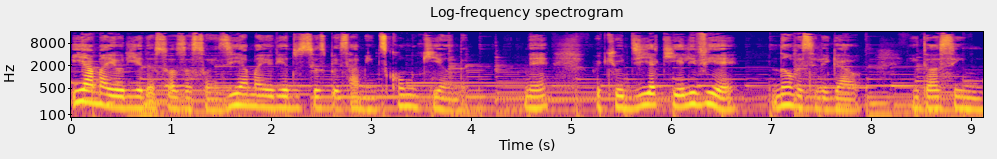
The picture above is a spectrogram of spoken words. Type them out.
e a maioria das suas ações e a maioria dos seus pensamentos como que anda, né? Porque o dia que ele vier não vai ser legal. Então assim,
